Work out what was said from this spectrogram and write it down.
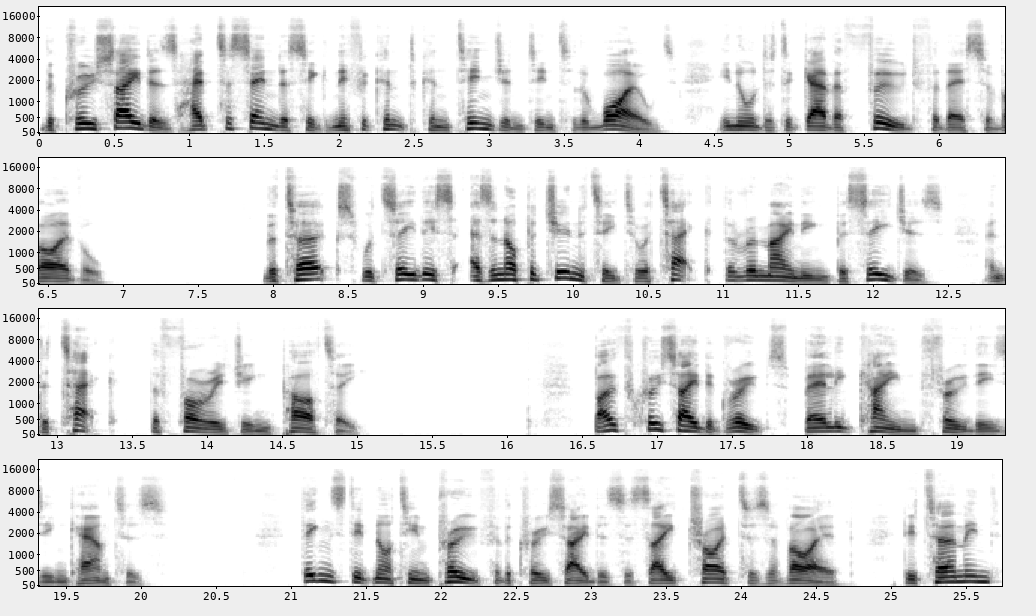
The Crusaders had to send a significant contingent into the wilds in order to gather food for their survival. The Turks would see this as an opportunity to attack the remaining besiegers and attack the foraging party. Both Crusader groups barely came through these encounters. Things did not improve for the Crusaders as they tried to survive, determined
